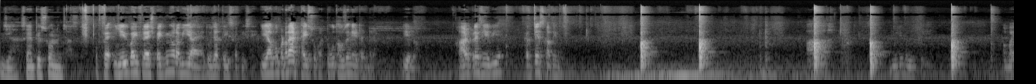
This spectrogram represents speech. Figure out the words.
जी हाँ सैंतीस सौ उनचास। ये भी भाई फ्रेश पैकिंग और अभी आया है, दो हज़ार तेईस का पीस है। ये आपको पड़ रहा है अट्ठाईस सौ का टू थाउज़ेंड एट हंड्रेड ये लो। हार्ड प्रेस ये भी है। करते हैं इसका पिंग और भाई,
